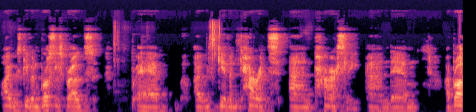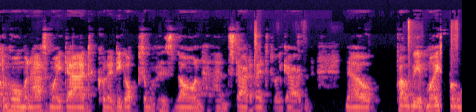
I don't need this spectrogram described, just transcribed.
I was given Brussels sprouts uh, I was given carrots and parsley, and um, I brought them home and asked my dad, could I dig up some of his lawn and start a vegetable garden? Now, probably if my son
